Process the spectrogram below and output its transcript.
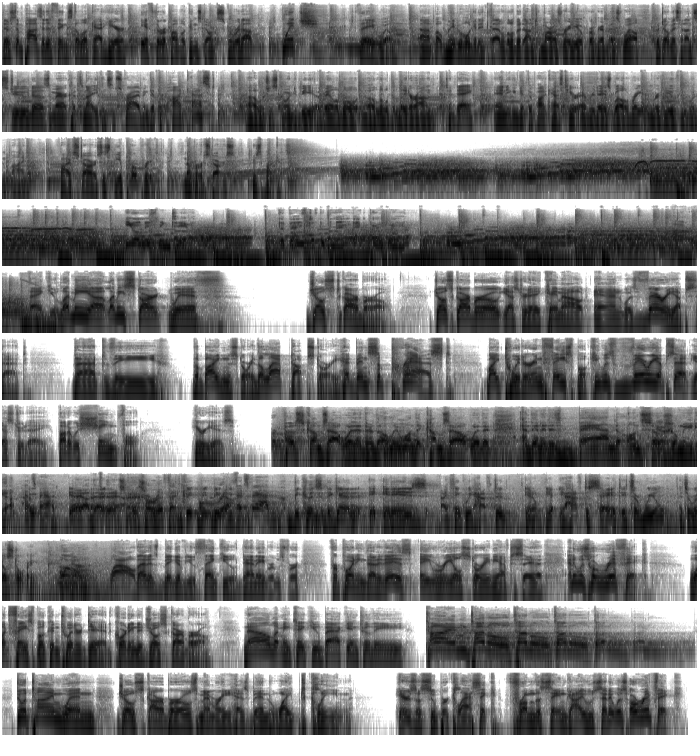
there's some positive things to look at here if the Republicans don't screw it up, which they will. Uh, but maybe we'll get into that a little bit on tomorrow's radio program as well. But don't miss it on Stu Does America tonight. You can subscribe and get the podcast, uh, which is going to be available a little bit later on today. And you can get the podcast here every day as well. Rate and review if you wouldn't mind. Five stars is the appropriate number of stars. Here's the podcast. You're listening to the best of the Glenn Beck program. Thank you. Let me uh, let me start with Joe Scarborough. Joe Scarborough yesterday came out and was very upset that the the Biden story, the laptop story, had been suppressed by Twitter and Facebook. He was very upset yesterday. Thought it was shameful. Here he is. Post comes out with it. They're the only one mm-hmm. that comes out with it, and then it is banned on social media. That's um, bad. Yeah, that, that's it's horrific. Be- be- be- That's bad. Because again, it, it is. I think we have to. You know, you, you have to say it. It's a real. It's a real story. Oh, Whoa. Oh, wow, that is big of you. Thank you, Dan Abrams, for for pointing that it is a real story, and you have to say it. And it was horrific what Facebook and Twitter did, according to Joe Scarborough. Now let me take you back into the time tunnel, tunnel, tunnel, tunnel, tunnel. To a time when Joe Scarborough's memory has been wiped clean. Here's a super classic from the same guy who said it was horrific.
